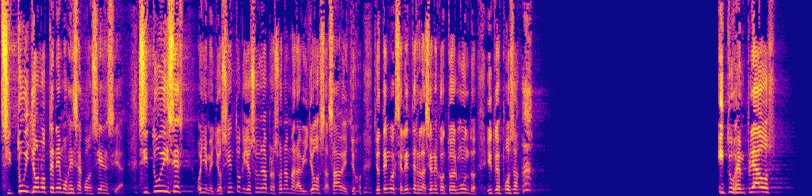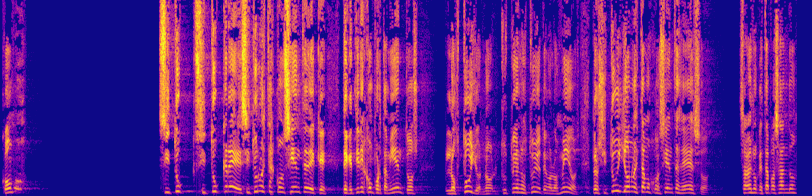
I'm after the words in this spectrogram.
si tú y yo no tenemos esa conciencia, si tú dices, óyeme, yo siento que yo soy una persona maravillosa, ¿sabes? Yo, yo tengo excelentes relaciones con todo el mundo, y tu esposa, ¡Ah! y tus empleados, ¿cómo? Si tú, si tú crees, si tú no estás consciente de que, de que tienes comportamientos, los tuyos, no, tú tienes los tuyos, tengo los míos, pero si tú y yo no estamos conscientes de eso, ¿sabes lo que está pasando?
